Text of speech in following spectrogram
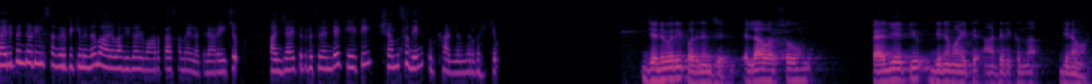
കരിപ്പൻതൊടിയിൽ സംഘടിപ്പിക്കുമെന്ന് ഭാരവാഹികൾ വാർത്താ സമ്മേളനത്തിൽ അറിയിച്ചു. Panchayat president K T Shamsuddin ഉദ്ഘാടനം നിർവഹിക്കും. ജനുവരി പതിനഞ്ച് എല്ലാ വർഷവും പാലിയേറ്റീവ് ദിനമായിട്ട് ആചരിക്കുന്ന ദിനമാണ്.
